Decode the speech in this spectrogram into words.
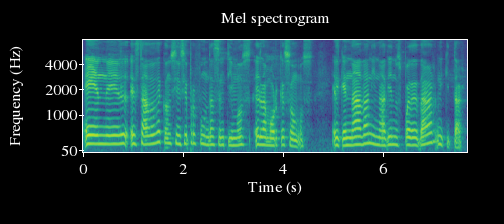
En el estado de conciencia profunda sentimos el amor que somos, el que nada ni nadie nos puede dar ni quitar.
